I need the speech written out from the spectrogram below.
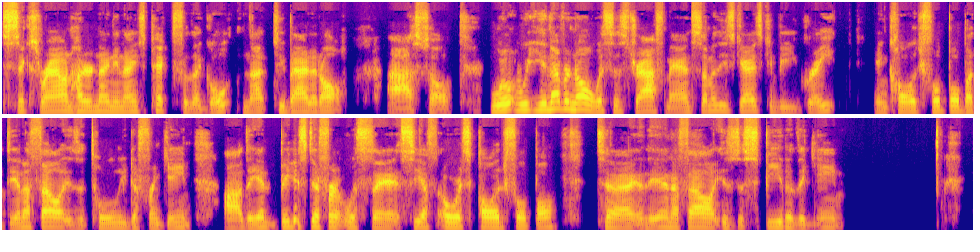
sixth round, 199th pick for the GOAT, not too bad at all. Uh, so we'll, we, you never know with this draft, man. Some of these guys can be great in college football, but the NFL is a totally different game. Uh, the biggest difference with the CFO with college football to the NFL is the speed of the game.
